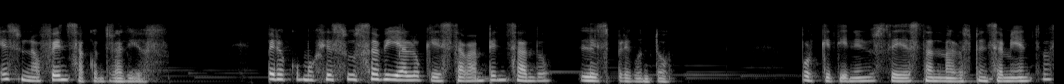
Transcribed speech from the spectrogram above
es una ofensa contra Dios. Pero como Jesús sabía lo que estaban pensando, les preguntó, ¿por qué tienen ustedes tan malos pensamientos?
